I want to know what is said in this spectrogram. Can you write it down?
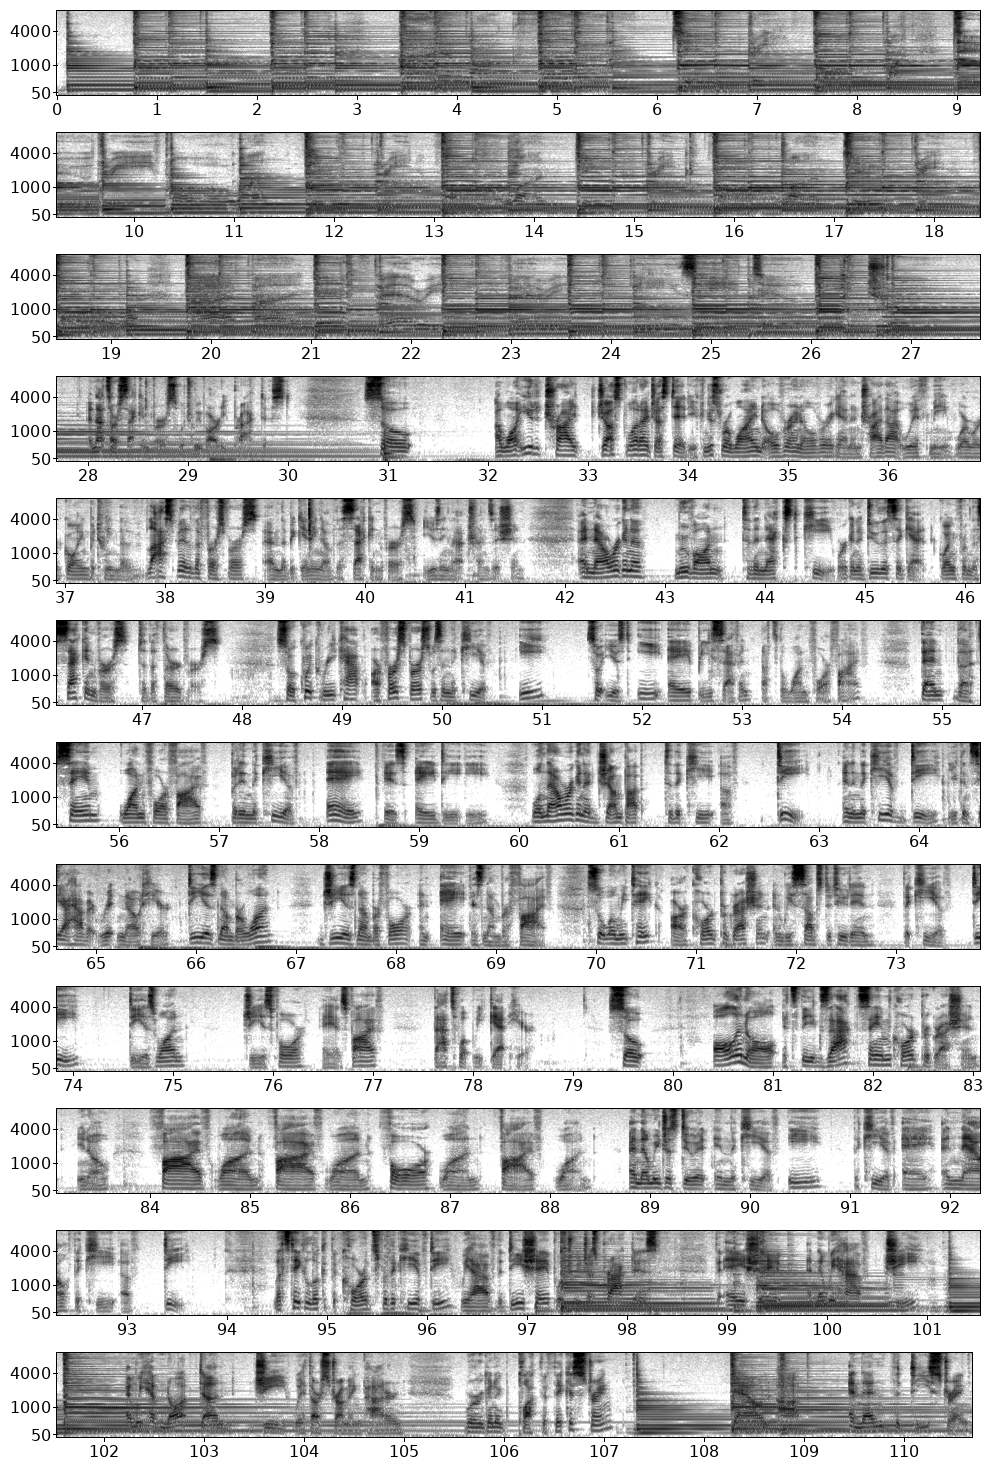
Want you to try just what I just did. You can just rewind over and over again and try that with me, where we're going between the last bit of the first verse and the beginning of the second verse using that transition. And now we're going to move on to the next key. We're going to do this again, going from the second verse to the third verse. So, a quick recap our first verse was in the key of E, so it used E, A, B7, that's the 1, 4, 5. Then the same 1, 4, 5, but in the key of A is A, D, E. Well, now we're going to jump up to the key of D. And in the key of D, you can see I have it written out here. D is number one, G is number four, and A is number five. So when we take our chord progression and we substitute in the key of D, D is one, G is four, A is five, that's what we get here. So all in all, it's the exact same chord progression, you know, five, one, five, one, four, one, five, one. And then we just do it in the key of E, the key of A, and now the key of D. Let's take a look at the chords for the key of D. We have the D shape, which we just practiced, the A shape, and then we have G. And we have not done G with our strumming pattern. We're going to pluck the thickest string, down, up, and then the D string,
